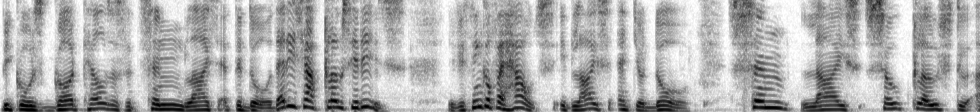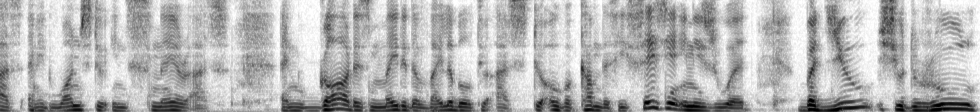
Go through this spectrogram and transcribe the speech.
because God tells us that sin lies at the door that is how close it is if you think of a house, it lies at your door. Sin lies so close to us and it wants to ensnare us. And God has made it available to us to overcome this. He says here in His Word, but you should rule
